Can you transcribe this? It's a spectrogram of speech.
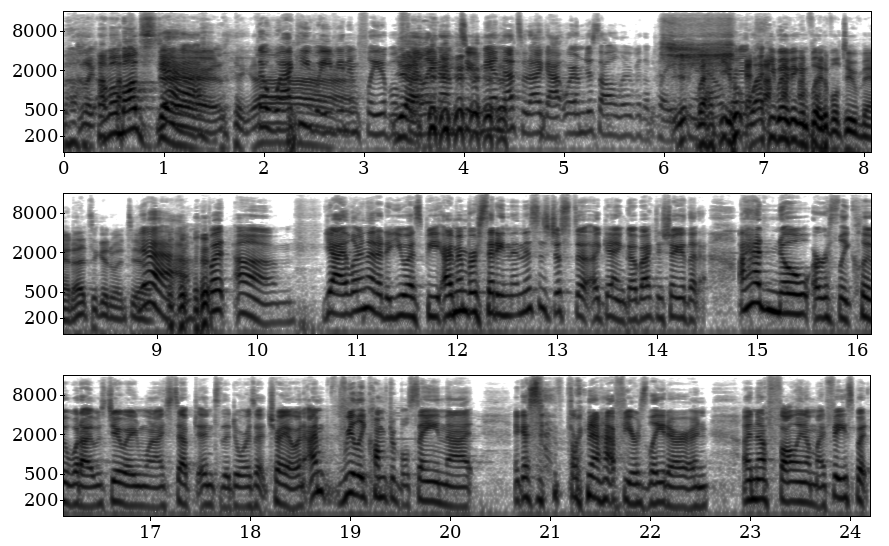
It's like I'm a monster. Yeah. Like, the ah. wacky waving inflatable Yeah. flailing arm tube, man. That's what I got. Where I'm just all over the place. Wacky, wacky waving inflatable tube man. That's a good one too. Yeah, but um, yeah, I learned that at a USBG. I remember sitting, and this is just to, again go back to show you that I had no earthly clue what I was doing when I stepped into the doors at Treo, and I'm really comfortable saying that. I guess three and a half years later, and enough falling on my face. But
